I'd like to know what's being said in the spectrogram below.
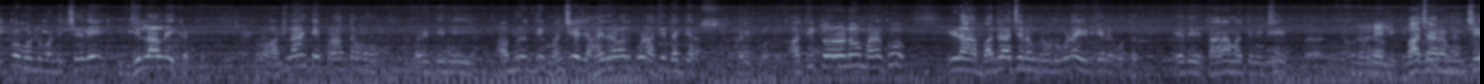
ఎక్కువ వడ్లు పండించేది జిల్లాలో ఇక్కడికి. సో అట్లాంటి ప్రాంతము మరి దీన్ని అభివృద్ధి మంచిగా హైదరాబాద్ కూడా అతి దగ్గర. మరి అతి త్వరలో మనకు ఈడ భద్రాచలం రోడ్డు కూడా ఇటుకెళ్ళి పోతుంది. ఏది తారామతి నుంచి బాచారం నుంచి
